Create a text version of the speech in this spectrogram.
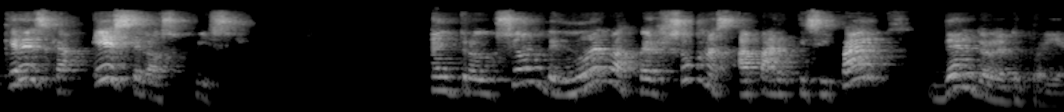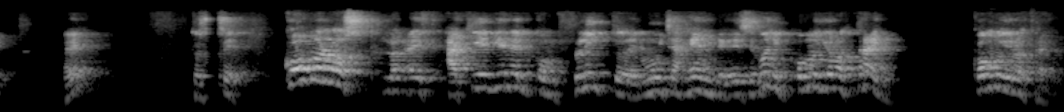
crezca es el auspicio. La introducción de nuevas personas a participar dentro de tu proyecto. ¿eh? Entonces, ¿cómo los, eh, aquí viene el conflicto de mucha gente que dice, bueno, ¿y cómo yo los traigo? ¿Cómo yo los traigo?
